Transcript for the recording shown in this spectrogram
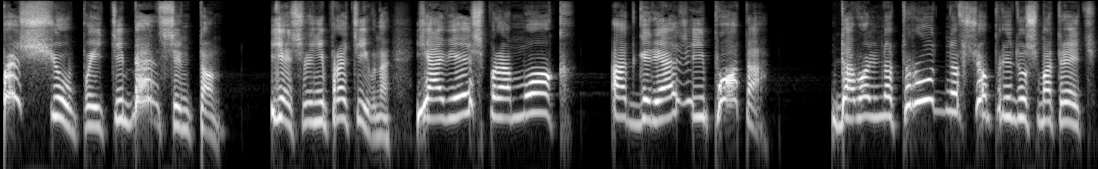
Пощупайте, Бенсингтон, если не противно. Я весь промок от грязи и пота. Довольно трудно все предусмотреть.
